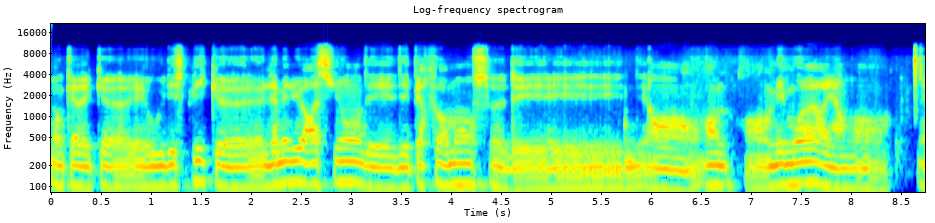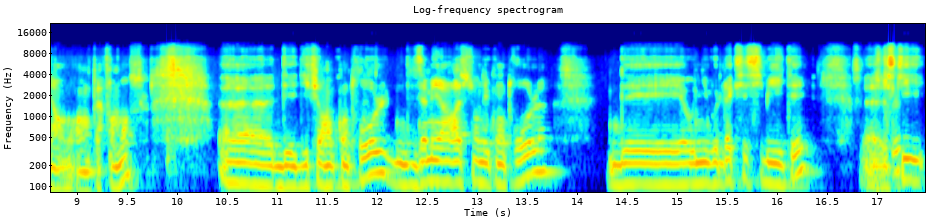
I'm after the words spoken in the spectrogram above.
donc avec où il explique l'amélioration des, performances des, en, mémoire et en, en performance des différents contrôles, des améliorations des contrôles, des, au niveau de l'accessibilité, ce qui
